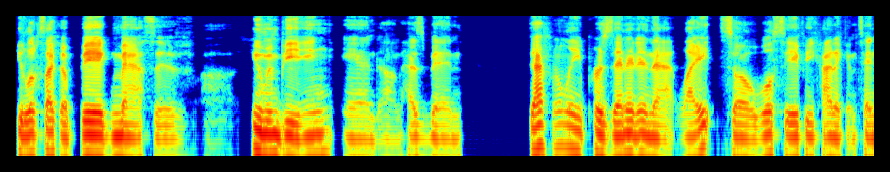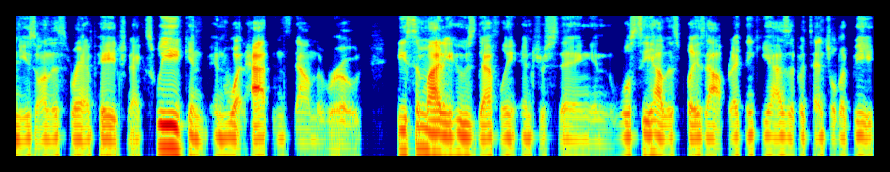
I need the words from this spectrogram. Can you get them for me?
he looks like a big, massive uh, human being, and um, has been definitely presented in that light. So we'll see if he kind of continues on this rampage next week and, and what happens down the road. He's somebody who's definitely interesting, and we'll see how this plays out. But I think he has the potential to be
